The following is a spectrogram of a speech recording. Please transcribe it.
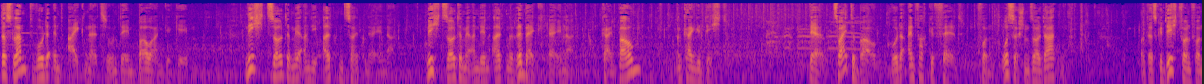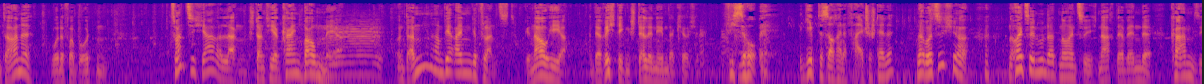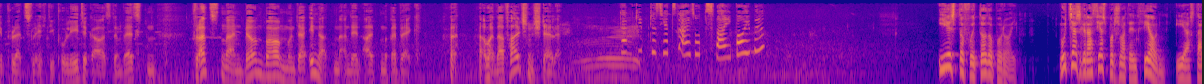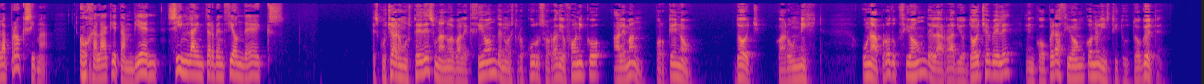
Das Land wurde enteignet und den Bauern gegeben. Nichts sollte mehr an die alten Zeiten erinnern. Nichts sollte mehr an den alten Ribbeck erinnern. Kein Baum, und kein Gedicht. Der zweite Baum wurde einfach gefällt von russischen Soldaten. Und das Gedicht von Fontane wurde verboten. 20 Jahre lang stand hier kein Baum mehr. Und dann haben wir einen gepflanzt. Genau hier, an der richtigen Stelle neben der Kirche. Wieso? Gibt es auch eine falsche Stelle? Na, aber sicher. 1990, nach der Wende, kamen sie plötzlich, die Politiker aus dem Westen, pflanzten einen Birnbaum und erinnerten an den alten Rebek. Aber an der falschen Stelle. Dann gibt es jetzt also zwei Bäume? Y esto fue todo por hoy. Muchas gracias por su atención y hasta la próxima. Ojalá que también sin la intervención de ex. Escucharon ustedes una nueva lección de nuestro curso radiofónico Alemán, ¿por qué no? Deutsch, warum nicht? Una producción de la radio Deutsche Welle en cooperación con el Instituto Goethe.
